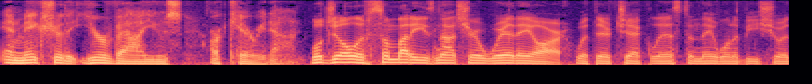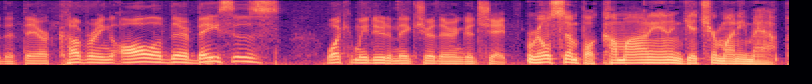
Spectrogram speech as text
and make sure that your values are carried on. Well, Joel, if somebody is not sure where they are with their checklist and they want to be sure that they are covering all of their bases, what can we do to make sure they're in good shape? Real simple. Come on in and get your money map.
